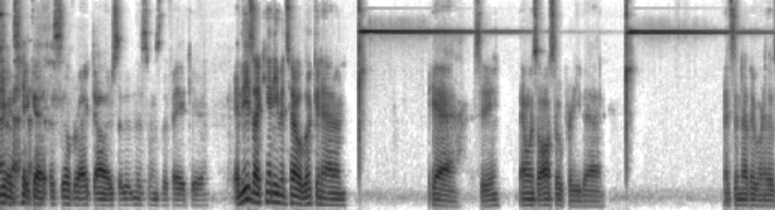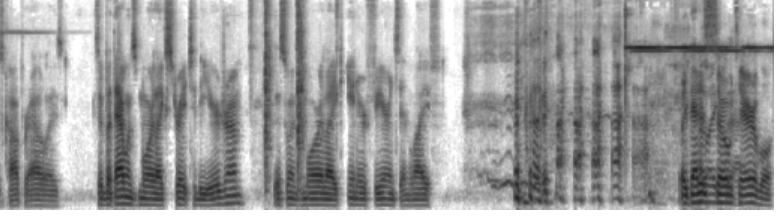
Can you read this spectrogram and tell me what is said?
you would take a, a silver Ike dollar. So then this one's the fake here. And these I can't even tell looking at them. Yeah, see that one's also pretty bad. That's another one of those copper alloys. So, but that one's more like straight to the eardrum. This one's more like interference in life. like that is like so that. terrible.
